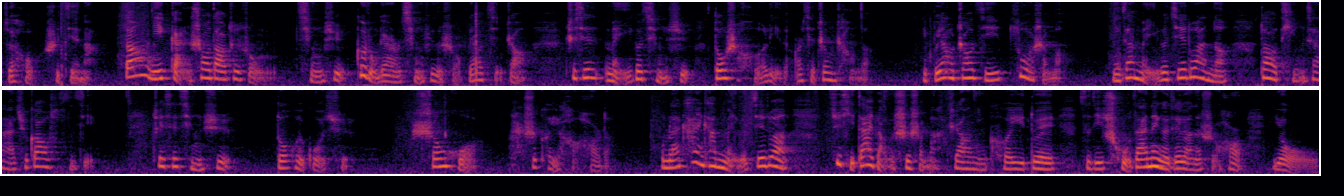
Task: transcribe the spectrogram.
最后是接纳。当你感受到这种。情绪各种各样的情绪的时候，不要紧张，这些每一个情绪都是合理的，而且正常的。你不要着急做什么，你在每一个阶段呢，都要停下来去告诉自己，这些情绪都会过去，生活还是可以好好的。我们来看一看每个阶段具体代表的是什么，这样你可以对自己处在那个阶段的时候有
